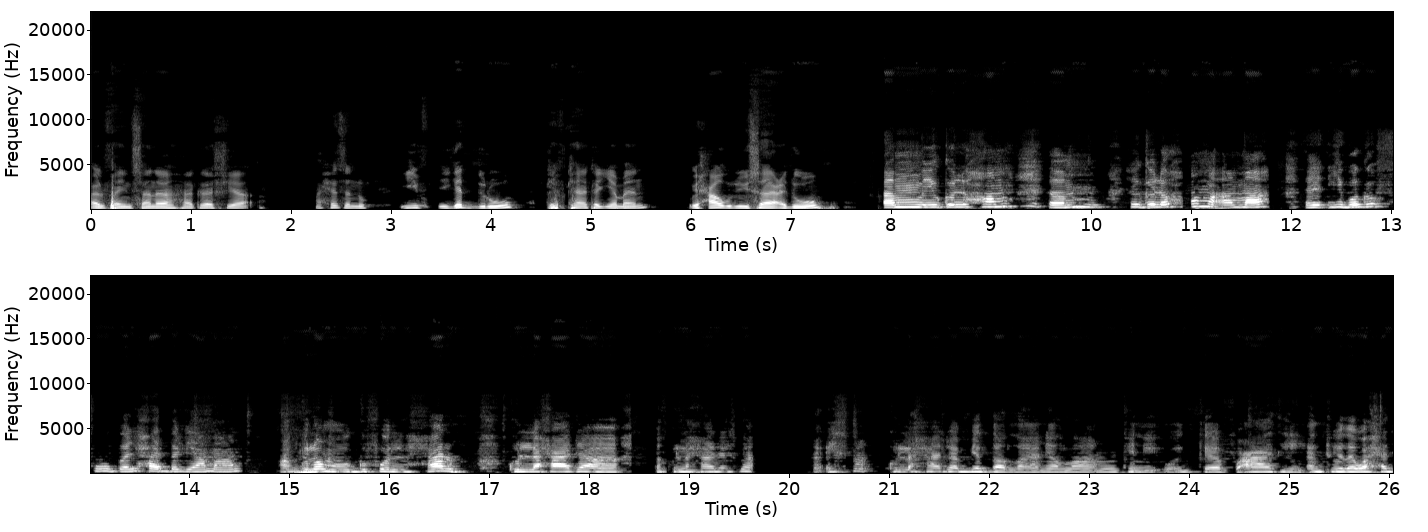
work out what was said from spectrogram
ألفين سنة هكذا أشياء. أحس إنه يقدروا كيف كانت اليمن ويحاولوا يساعدوا أم يقول لهم أم يقول لهم أما يوقفوا بالحرب اليمن أقول لهم وقفوا الحرب. كل حاجة كل حاجة كل حاجة بيد الله يعني الله ممكن يوقف عادي. أنتوا إذا واحد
